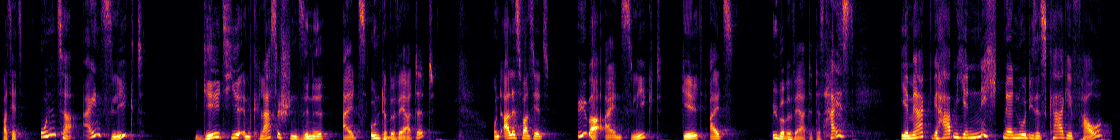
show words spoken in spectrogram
was jetzt unter 1 liegt, gilt hier im klassischen Sinne als unterbewertet. Und alles, was jetzt über 1 liegt, gilt als überbewertet. Das heißt, ihr merkt, wir haben hier nicht mehr nur dieses KGV,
